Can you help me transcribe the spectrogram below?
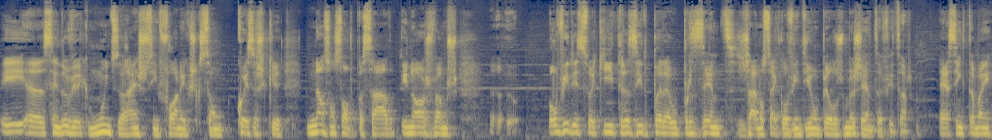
e ah, sem dúvida que muitos arranjos sinfónicos que são coisas que não são só do passado e nós vamos ah, ouvir isso aqui trazido para o presente, já no século XXI, pelos Magenta, Vitor. É assim que também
